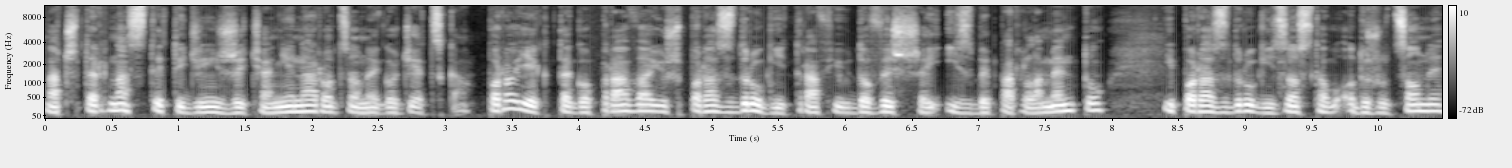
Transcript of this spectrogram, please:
na 14 tydzień życia nienarodzonego dziecka. Projekt tego prawa już po raz drugi trafił do Wyższej Izby Parlamentu i po raz drugi został odrzucony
